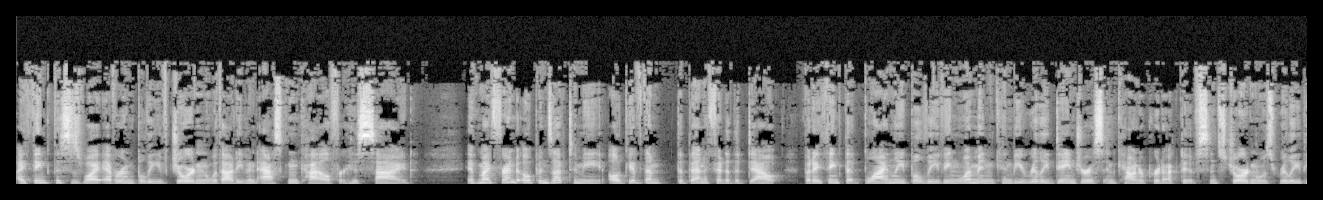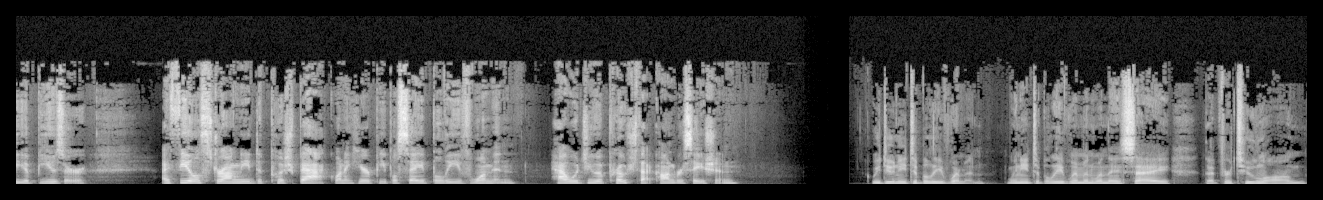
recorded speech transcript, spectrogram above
I think this is why everyone believed Jordan without even asking Kyle for his side. If my friend opens up to me, I'll give them the benefit of the doubt, but I think that blindly believing women can be really dangerous and counterproductive since Jordan was really the abuser. I feel a strong need to push back when I hear people say believe women. How would you approach that conversation? We do need to believe women. We need to believe women when they say that for too long,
